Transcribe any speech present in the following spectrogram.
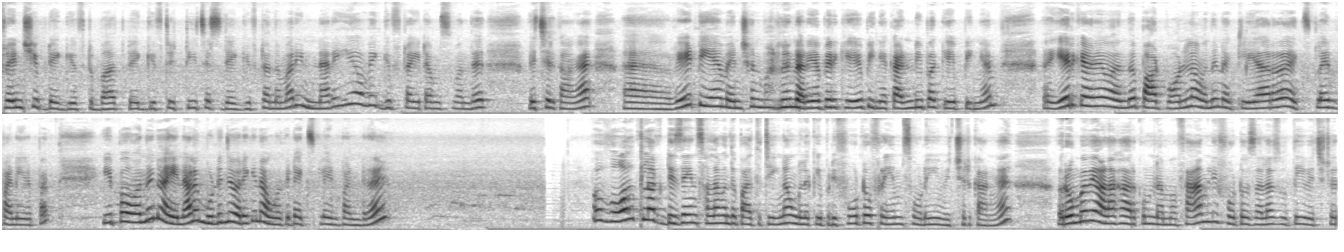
Friendship day gift birthday gift teachers day gift அந்த மாதிரி நிறையவே கிஃப்ட் ஐட்டம்ஸ் வந்து வச்சுருக்காங்க. ரேட் ஏன் மென்ஷன் பண்ண நிறைய பேர் கேட்பீங்க கண்டிப்பாக கேட்பீங்க ஏற்கனவே வந்து பார்ட் ஒனில் வந்து நான் கிளியராக எக்ஸ்பிளைன் பண்ணியிருப்பேன். இப்போ வந்து நான் என்னால் முடிஞ்ச வரைக்கும் நான் உங்ககிட்ட எக்ஸ்பிளைன் பண்ணுறேன் இப்போ வால் கிளாக் டிசைன்ஸ் எல்லாம் வந்து பார்த்துட்டிங்கன்னா உங்களுக்கு இப்படி ஃபோட்டோ ஃப்ரேம்ஸோடையும் வச்சுருக்காங்க. ரொம்பவே அழகாக இருக்கும். நம்ம ஃபேமிலி ஃபோட்டோஸ் எல்லாம் சுற்றி வச்சுட்டு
